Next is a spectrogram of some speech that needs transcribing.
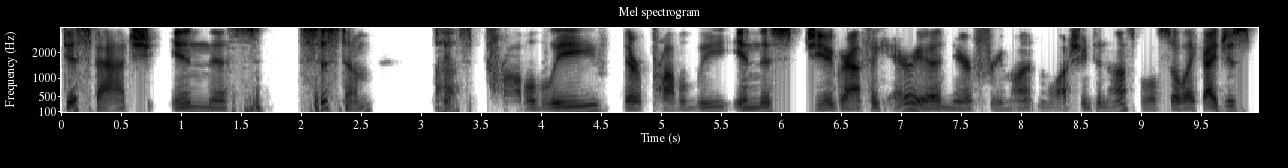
dispatch in this system Uh-huh. it's probably they're probably in this geographic area near Fremont and Washington Hospital. So like I just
